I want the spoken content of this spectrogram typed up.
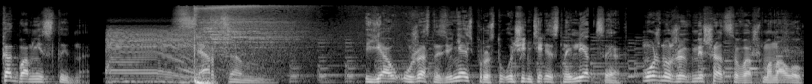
Как вам не стыдно? Сердцем. Я ужасно извиняюсь, просто очень интересная лекция. Можно уже вмешаться в ваш монолог?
